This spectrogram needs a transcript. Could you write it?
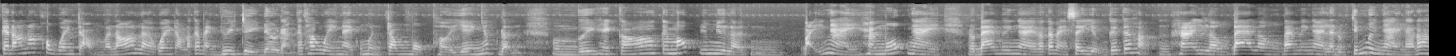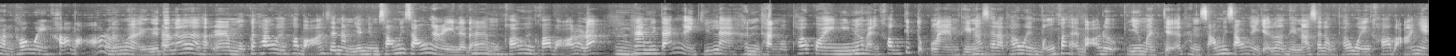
cái đó nó không quan trọng và nó là quan trọng là các bạn duy trì đều đặn cái thói quen này của mình trong một thời gian nhất định. Vì hay có cái mốc giống như là 7 ngày 21 ngày rồi 30 ngày và các bạn xây dựng cái kế hoạch hai lần ba lần 30 ngày là được 90 ngày là đó thành thói quen khó bỏ rồi đúng rồi người ta đó. nói là thật ra là một cái thói quen khó bỏ sẽ nằm trong vòng 66 ngày là đã ừ. là một thói quen khó bỏ rồi đó ừ. 28 ngày chỉ là hình thành một thói quen nhưng ừ. nếu bạn không tiếp tục làm thì nó ừ. sẽ là thói quen vẫn có thể bỏ được nhưng mà trở thành 66 ngày trở lên thì nó sẽ là một thói quen khó bỏ nha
